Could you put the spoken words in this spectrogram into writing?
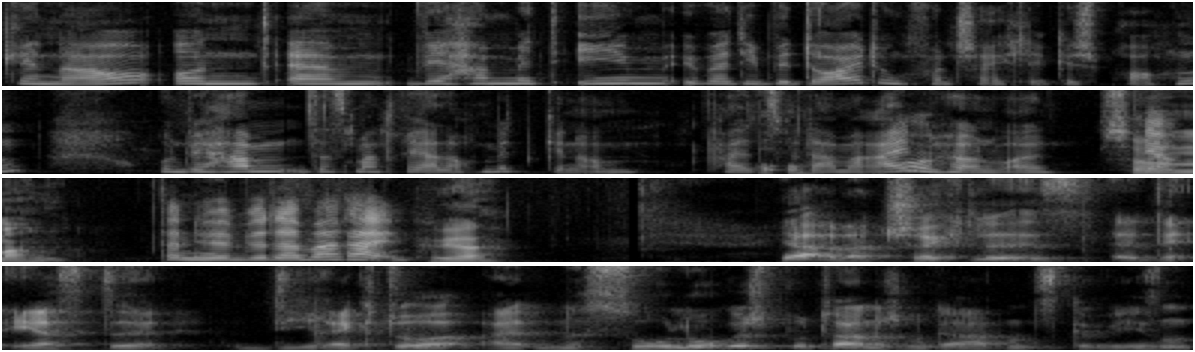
Genau, und ähm, wir haben mit ihm über die Bedeutung von Schächle gesprochen und wir haben das Material auch mitgenommen, falls Oh. wir da mal reinhören wollen. Sollen Ja. wir machen? Dann hören wir da mal rein. Ja? Ja, Albert Schöchle ist äh, der erste Direktor eines zoologisch-botanischen Gartens gewesen.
